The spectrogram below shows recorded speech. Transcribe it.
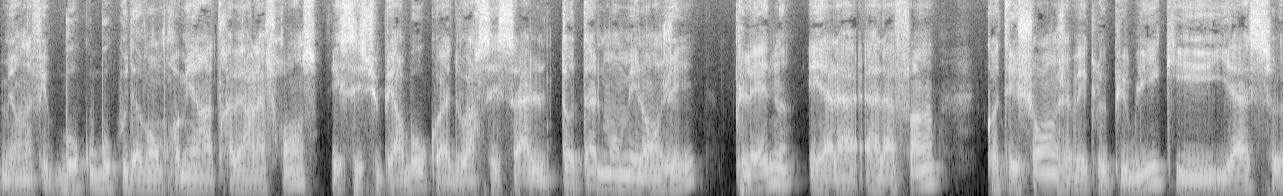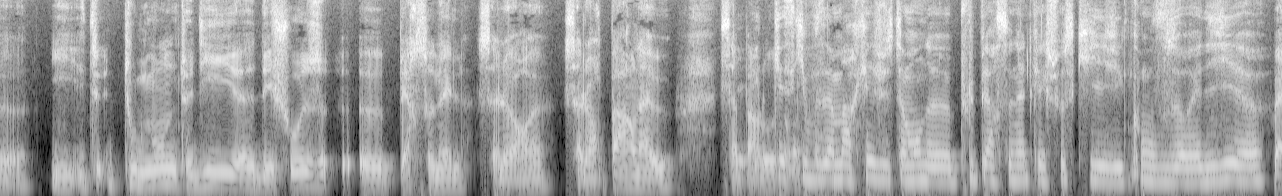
mais on a fait beaucoup beaucoup d'avant-premières à travers la France. Et c'est super beau quoi de voir ces salles totalement mélangées pleines et à la, à la fin quand tu échanges avec le public, il y a ce, tout le monde te dit euh, des choses euh, personnelles. Ça leur, euh, ça leur parle à eux. Ça parle. Qu'est-ce qui vous a marqué justement de plus personnel, quelque chose qui qu'on vous aurait dit bah,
